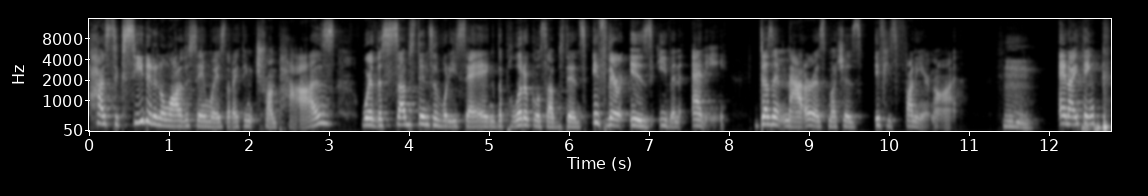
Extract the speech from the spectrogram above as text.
has succeeded in a lot of the same ways that I think Trump has, where the substance of what he's saying, the political substance, if there is even any, doesn't matter as much as if he's funny or not. Hmm. And I think,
